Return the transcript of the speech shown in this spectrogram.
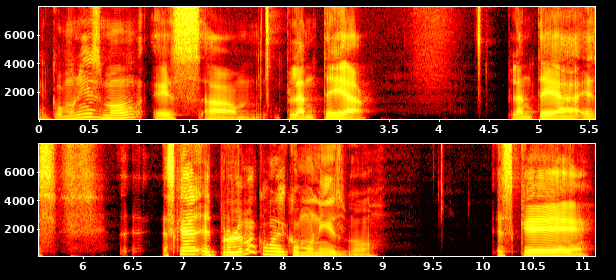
El comunismo es, plantea, plantea, es, es que el problema con el comunismo es que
